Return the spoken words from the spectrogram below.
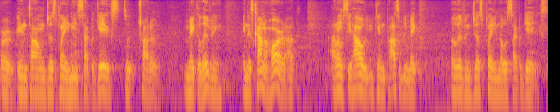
are in town just playing these type of gigs to try to make a living, and it's kind of hard. I, I don't see how you can possibly make a living just playing those type of gigs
